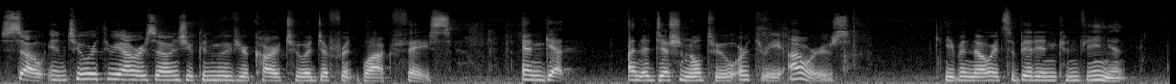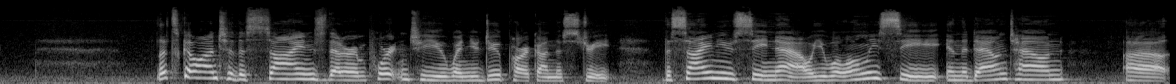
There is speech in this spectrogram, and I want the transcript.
So, in two or three hour zones, you can move your car to a different block face and get an additional two or three hours, even though it's a bit inconvenient. Let's go on to the signs that are important to you when you do park on the street. The sign you see now, you will only see in the downtown uh,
